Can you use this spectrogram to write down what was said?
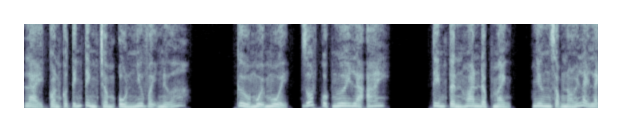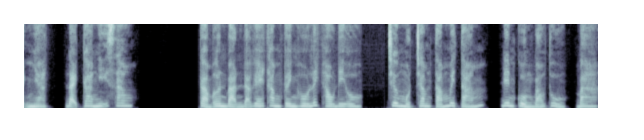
lại còn có tính tình trầm ổn như vậy nữa. Cửu muội muội, rốt cuộc ngươi là ai? Tim Tần Hoan đập mạnh, nhưng giọng nói lại lạnh nhạt, đại ca nghĩ sao? Cảm ơn bạn đã ghé thăm kênh Holic Audio, chương 188, điên cuồng báo thủ, 3.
